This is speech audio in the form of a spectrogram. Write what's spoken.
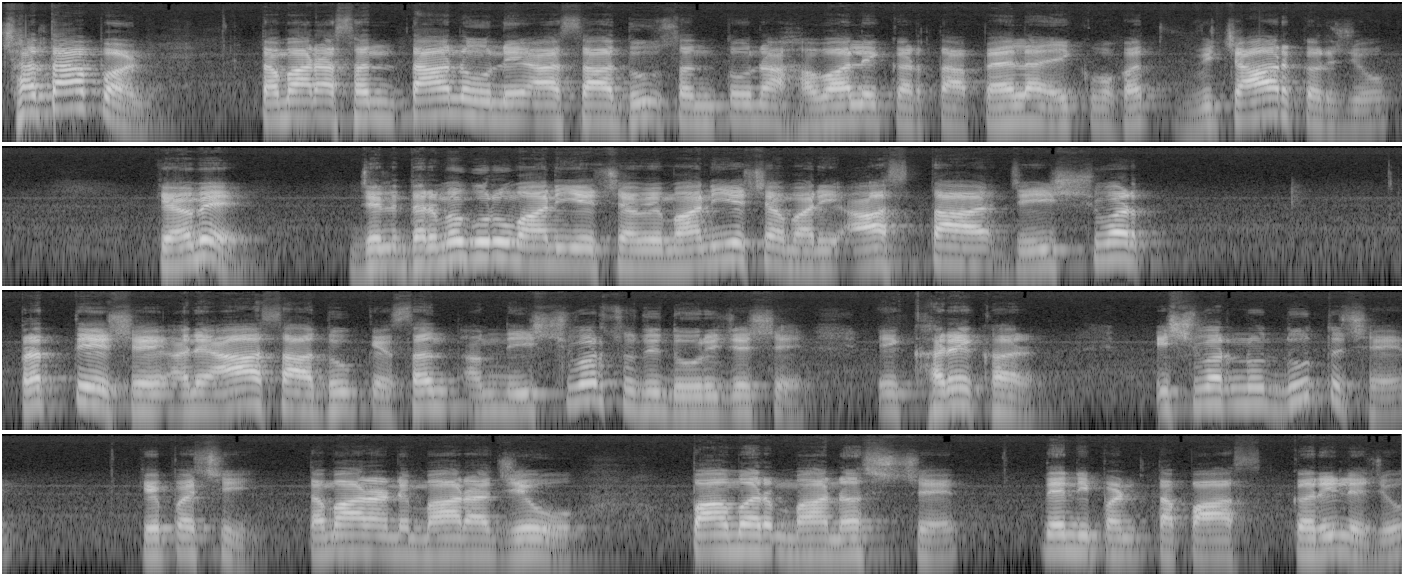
છતાં પણ તમારા સંતાનોને આ સાધુ સંતોના હવાલે કરતાં પહેલાં એક વખત વિચાર કરજો કે અમે જેને ધર્મગુરુ માનીએ છીએ, અમે માનીએ છીએ અમારી આસ્થા જે ઈશ્વર પ્રત્યે છે અને આ સાધુ કે સંત અમને ઈશ્વર સુધી દોરી જશે, એ ખરેખર ઈશ્વરનું દૂત છે કે પછી તમારા ને મારા જેવો પામર માનસ છે, તેની પણ તપાસ કરી લેજો.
